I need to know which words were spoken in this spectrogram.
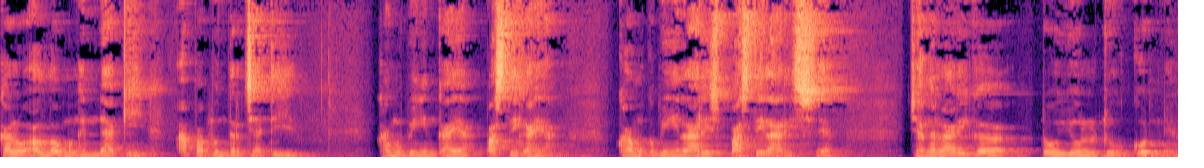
Kalau Allah menghendaki Apa pun terjadi Kamu pingin kaya pasti kaya Kamu kepingin laris pasti laris ya Jangan lari ke tuyul dukun ya.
